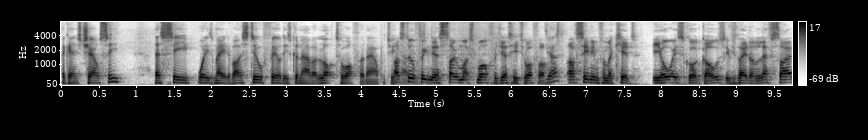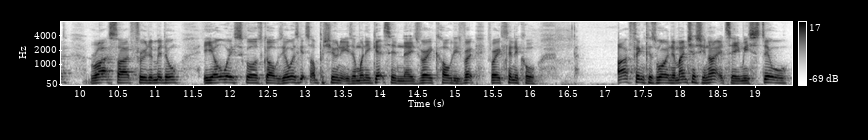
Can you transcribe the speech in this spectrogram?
against Chelsea. Let's see what he's made of. I still feel he's going to have a lot to offer now. Between I still think there's so much more for Jesse to offer. Yeah. I've seen him from a kid. He always scored goals. If he played on the left side, right side, through the middle, he always scores goals. He always gets opportunities, and when he gets in there, he's very cold. He's very very clinical. I think as well in the Manchester United team, he's still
